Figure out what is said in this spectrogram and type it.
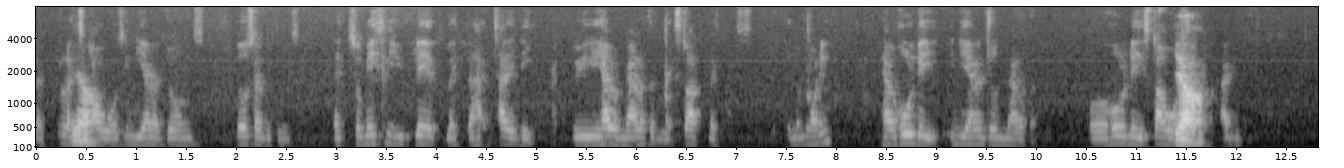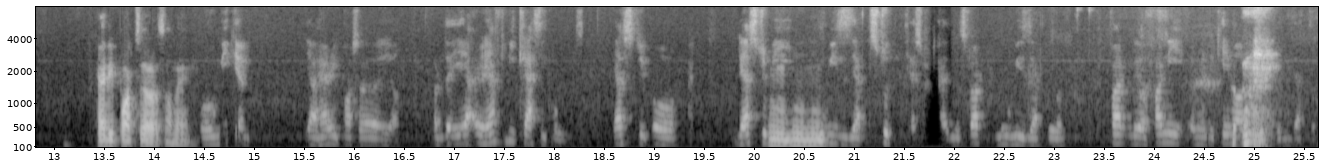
like you like Yeah. Star Wars, Indiana Jones, those type of things. Like so, basically, you play it like the entire day. We have a marathon, like start like in the morning, have a whole day Indiana Jones marathon, or a whole day Star Wars. Yeah. Harry Potter or something? or weekend. Yeah, Harry Potter. Yeah, but the, yeah, it have to be classic movies. It has to, or it has to be Mhm. movies that stood the test of time. It's not movies that were fun. They were funny when they came out. that's it.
